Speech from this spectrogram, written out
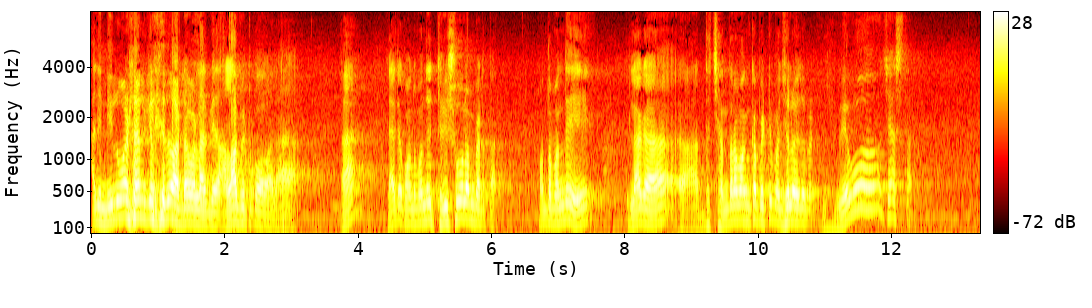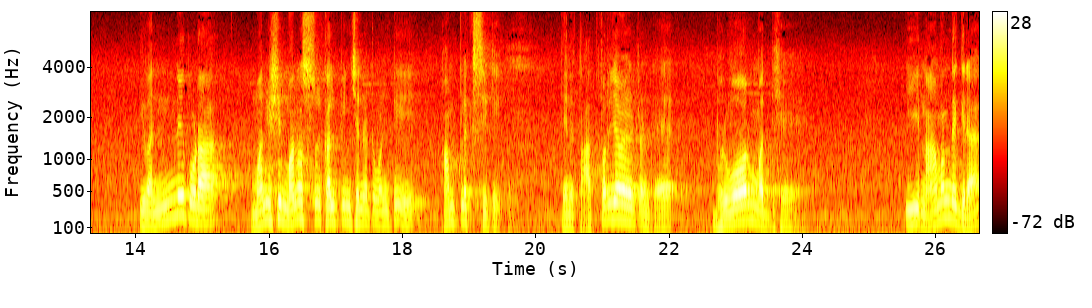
అది నిలువడానికి లేదు అడ్డవడానికి లేదు అలా పెట్టుకోవాలా? లేకపోతే కొంతమంది త్రిశూలం పెడతారు. కొంతమంది ఇలాగా అర్ధ చంద్రవంక పెట్టి మధ్యలో ఏదో పెడతారు ఇవేవో చేస్తారు. ఇవన్నీ కూడా మనిషి మనస్సు కల్పించినటువంటి కాంప్లెక్సిటీ. దీని తాత్పర్యం ఏంటంటే భ్రువోర్మధ్యే. ఈ నామం దగ్గర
